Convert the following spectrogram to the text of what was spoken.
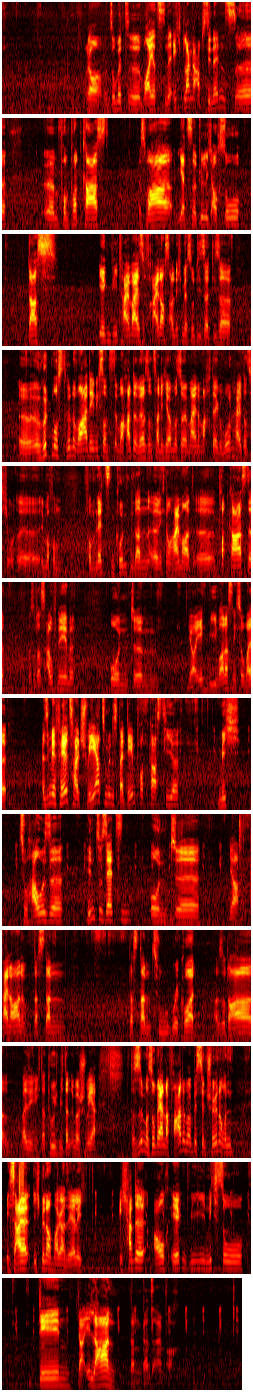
Ja, und somit äh, war jetzt eine echt lange Abstinenz äh, ähm, vom Podcast. Es war jetzt natürlich auch so, dass irgendwie teilweise freitags auch nicht mehr so dieser, dieser äh, Rhythmus drin war, den ich sonst immer hatte. Ne? Sonst hatte ich ja immer so meine Macht der Gewohnheit, dass ich äh, immer vom, vom letzten Kunden dann äh, Richtung Heimat äh, podcaste, also das aufnehme. Und ähm, ja, irgendwie war das nicht so, weil, also mir fällt es halt schwer, zumindest bei dem Podcast hier, mich zu Hause hinzusetzen und äh, ja, keine Ahnung, das dann das dann zu recorden. Also da, weiß ich nicht, da tue ich mich dann immer schwer. Das ist immer so während der Fahrt immer ein bisschen schöner und ich sage, ich bin auch mal ganz ehrlich, ich hatte auch irgendwie nicht so den ja, Elan dann ganz einfach.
